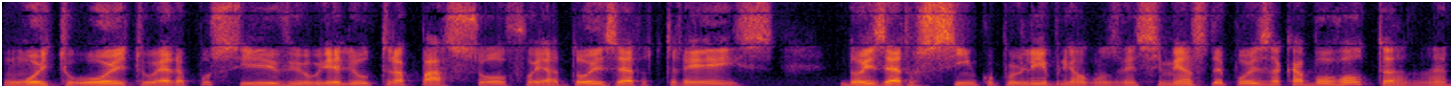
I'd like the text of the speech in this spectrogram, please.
um 88 era possível e ele ultrapassou, foi a 203, 205 por libra em alguns vencimentos, depois acabou voltando, né?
